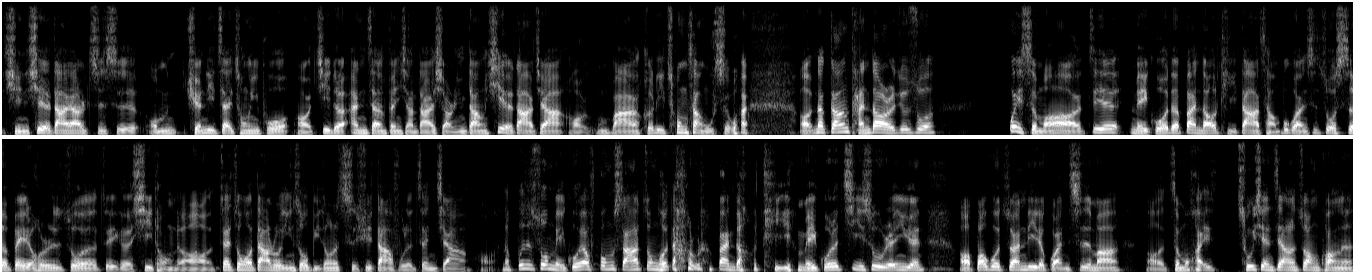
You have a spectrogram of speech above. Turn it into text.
请谢谢大家的支持，我们全力再冲一波哦，记得按赞、分享、打个小铃铛，谢谢大家。好，我们把合力冲上五十万。哦，那刚刚谈到了，就是说。为什么啊？这些美国的半导体大厂，不管是做设备的，或者是做这个系统的啊，在中国大陆营收比重的持续大幅的增加。哦，那不是说美国要封杀中国大陆的半导体，美国的技术人员哦，包括专利的管制吗？哦，怎么会出现这样的状况呢？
